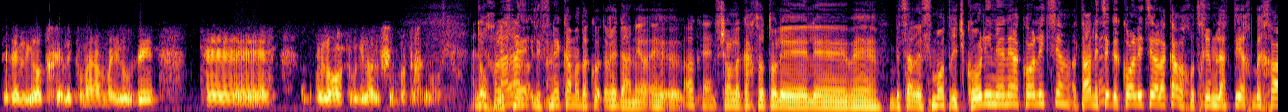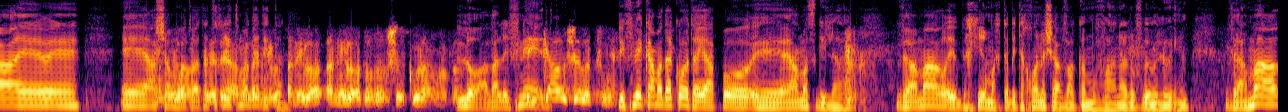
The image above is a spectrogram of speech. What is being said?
כדי להיות חלק מהעם היהודי. אה, ולא רק בגלל סיבות אחרות. טוב, לפני, לפני כמה דקות, רגע, אני, אה, אוקיי. אפשר לקחת אותו לבצלאל סמוטריץ', כל ענייני הקואליציה? אתה נציג הקואליציה על הקו, אנחנו צריכים להטיח בך האשמות לא, ואתה צריך להתמודד איתן. לא- אני לא הדובר של כולם. לא, אבל לפני... בעיקר של עצמי. לפני כמה דקות היה פה אה, עמוס גלעד, ואמר, אה, בכיר מערכת הביטחון לשעבר כמובן, אלוף במילואים, ואמר,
